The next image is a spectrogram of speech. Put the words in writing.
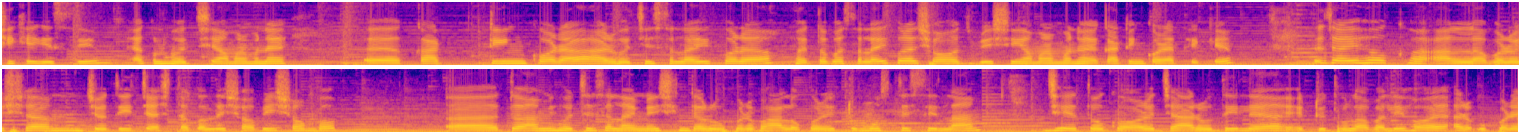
শিখে গেছি। এখন হচ্ছে আমার মানে কাটিং করা আর হচ্ছে সেলাই করা হয়তো বা সেলাই করা সহজ বেশি, আমার মনে হয় কাটিং করা থেকে। তো যাই হোক, আল্লাহ ভরসা, যদি চেষ্টা করলে সবই সম্ভব। তো আমি হচ্ছে সেলাই মেশিনটার উপরে ভালো করে একটু মুছতেছিলাম। যেহেতু ঘর ঝাড়ু দিলে একটু ধুলাবালি হয়, আর উপরে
